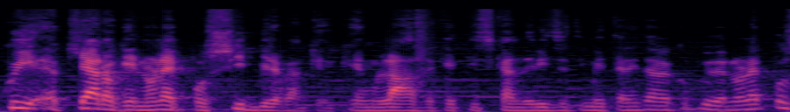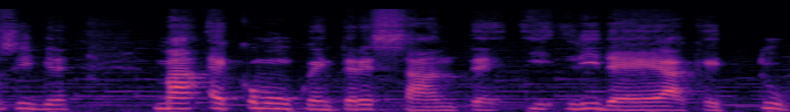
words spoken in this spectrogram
Qui è chiaro che non è possibile, anche che un laser che ti scannerizza e ti mette all'interno del computer non è possibile, ma è comunque interessante l'idea che tu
